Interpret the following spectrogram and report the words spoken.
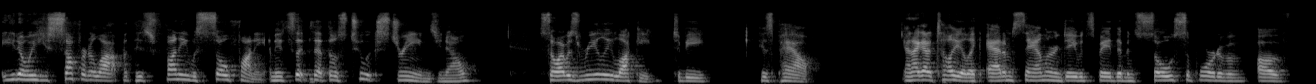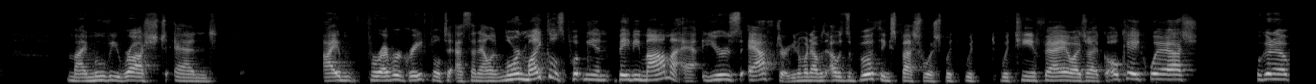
you know, he suffered a lot, but his funny was so funny. I mean, it's at those two extremes, you know? So I was really lucky to be his pal. And I got to tell you, like Adam Sandler and David Spade, they've been so supportive of, of my movie Rushed. And I'm forever grateful to SNL. And Lorne Michaels put me in Baby Mama years after. You know, when I was I was a birthing specialist with with with Tina Fey. I was like, okay, Quash, we're gonna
